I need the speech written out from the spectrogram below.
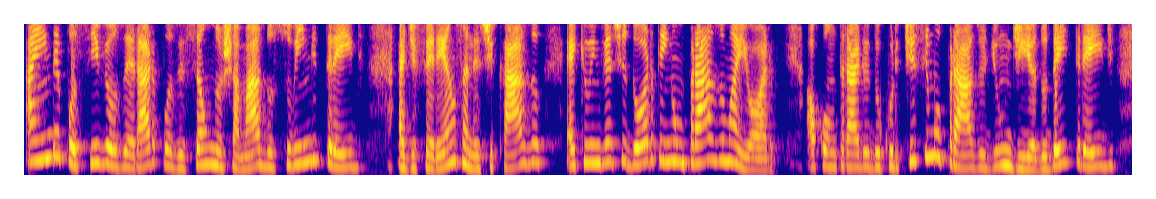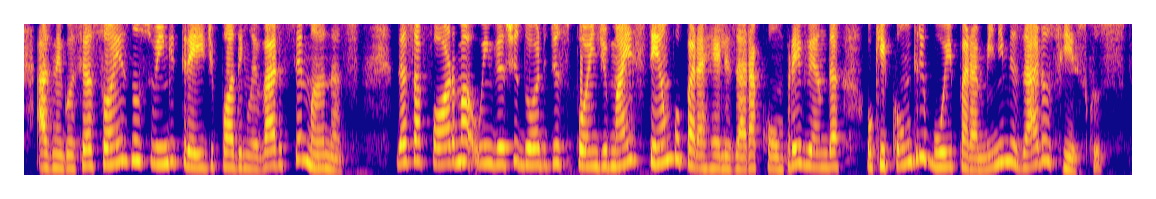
Ainda é possível zerar posição no chamado swing trade. A diferença neste caso é que o investidor tem um prazo maior. Ao contrário do curtíssimo prazo de um dia do day trade, as negociações no swing trade podem levar semanas semanas. Dessa forma, o investidor dispõe de mais tempo para realizar a compra e venda, o que contribui para minimizar os riscos.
